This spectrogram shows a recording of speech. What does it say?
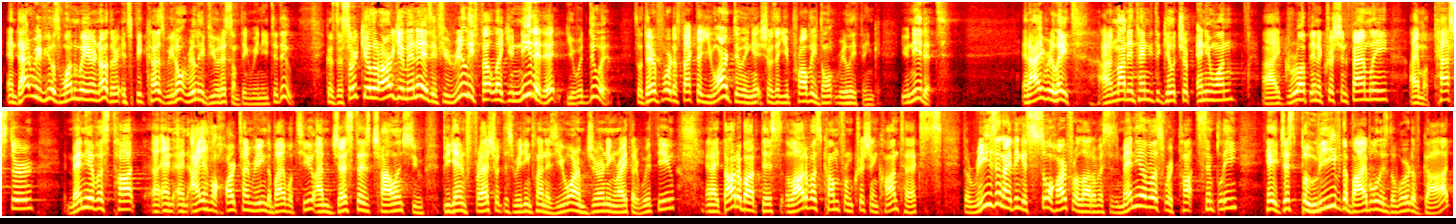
And that reveals one way or another, it's because we don't really view it as something we need to do. Because the circular argument is if you really felt like you needed it, you would do it. So, therefore, the fact that you aren't doing it shows that you probably don't really think you need it. And I relate. I'm not intending to guilt trip anyone. I grew up in a Christian family. I am a pastor. Many of us taught, uh, and, and I have a hard time reading the Bible too. I'm just as challenged to begin fresh with this reading plan as you are. I'm journeying right there with you. And I thought about this. A lot of us come from Christian contexts. The reason I think it's so hard for a lot of us is many of us were taught simply, hey, just believe the Bible is the Word of God.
